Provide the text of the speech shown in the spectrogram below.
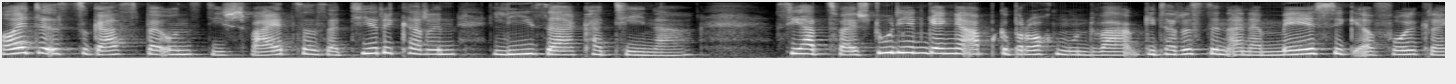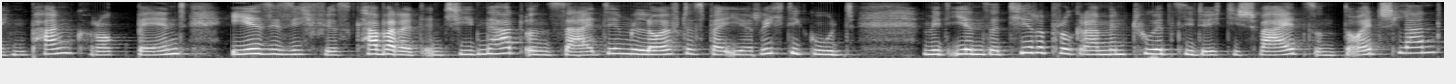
Heute ist zu Gast bei uns die Schweizer Satirikerin Lisa Catena. Sie hat zwei Studiengänge abgebrochen und war Gitarristin einer mäßig erfolgreichen Punk-Rock-Band, ehe sie sich fürs Kabarett entschieden hat und seitdem läuft es bei ihr richtig gut. Mit ihren Satireprogrammen tourt sie durch die Schweiz und Deutschland,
